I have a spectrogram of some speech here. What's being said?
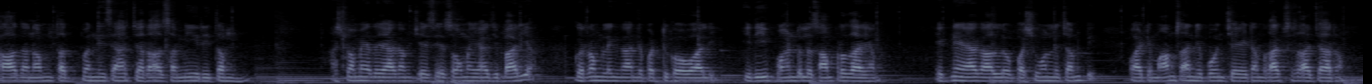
ఖాదనం తద్వన్నిశాచరా సమీరితం. అశ్వమేధ యాగం చేసే సోమయాజి భార్య గుర్రం లింగాన్ని పట్టుకోవాలి. ఇది బాండుల సాంప్రదాయం. యజ్ఞయాగాల్లో పశువుల్ని చంపి వాటి మాంసాన్ని భోంచేయటం రాక్షసాచారం.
